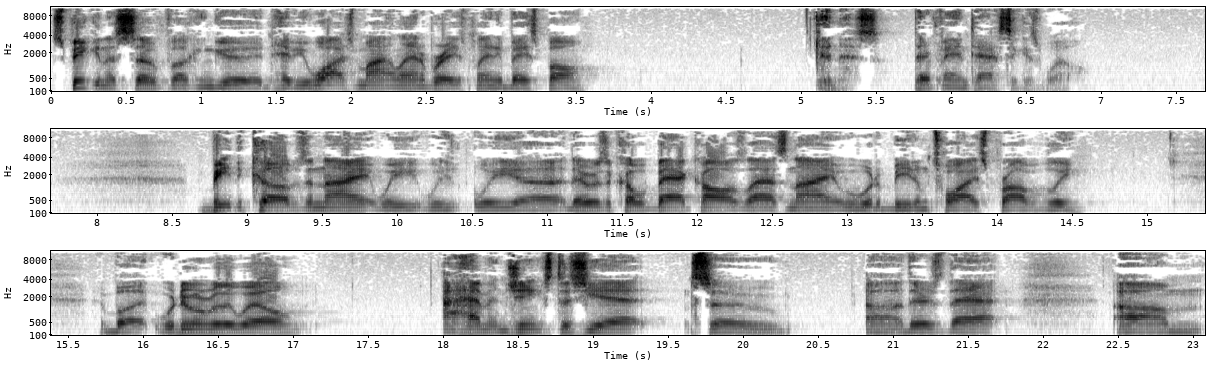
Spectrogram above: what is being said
Speaking of so fucking good, have you watched my Atlanta Braves playing baseball? Goodness, they're fantastic as well. Beat the Cubs tonight. We we we uh, there was a couple bad calls last night. We would have beat them twice probably, but we're doing really well. I haven't jinxed us yet, so uh, there's that. Um,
